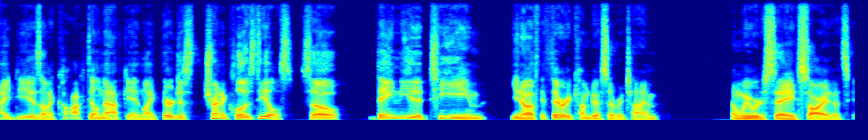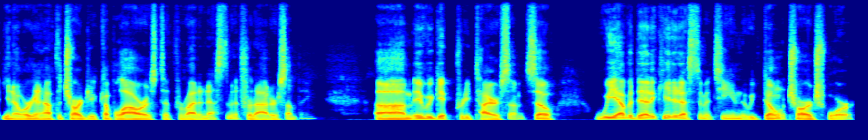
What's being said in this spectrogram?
ideas on a cocktail napkin, like they're just trying to close deals. So they need a team, you know, if, if they were to come to us every time and we were to say, sorry, that's, you know, we're going to have to charge you a couple hours to provide an estimate for that or something um, it would get pretty tiresome. So we have a dedicated estimate team that we don't charge for.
